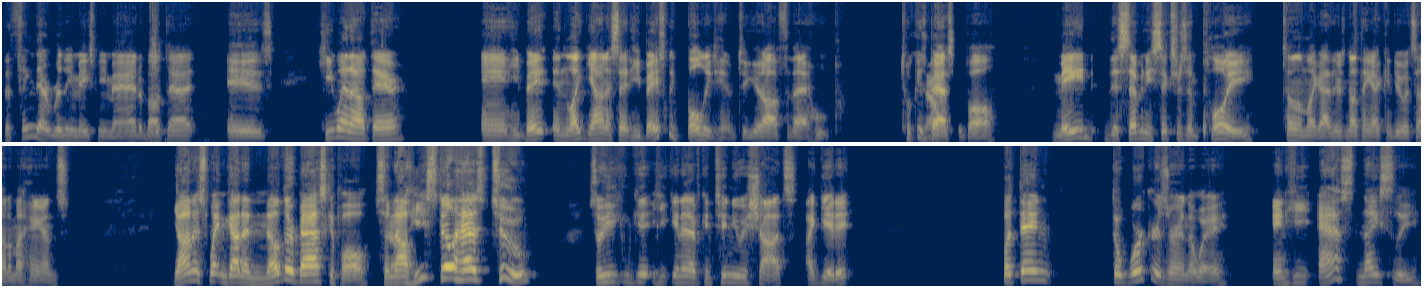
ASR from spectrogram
the thing that really makes me mad about that is he went out there and he ba- and like Giannis said, he basically bullied him to get off of that hoop. Took his Yep. basketball, made the 76ers employee tell him like "Ah, there's nothing I can do, it's out of my hands. Giannis went and got another basketball. So Yep. now he still has two. So he can get he can have continuous shots. I get it. But then the workers are in the way. And he asked nicely,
